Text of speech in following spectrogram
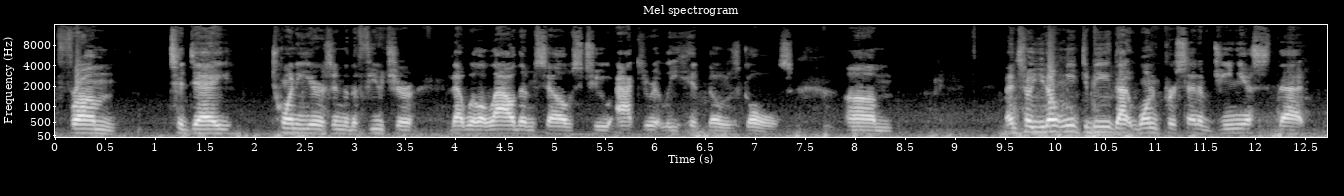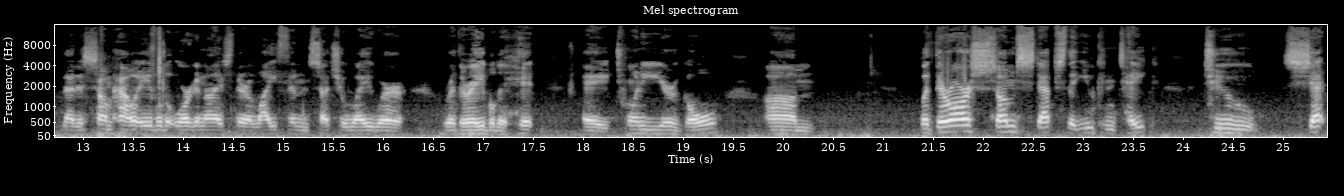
from today 20 years into the future that will allow themselves to accurately hit those goals. Um, and so you don't need to be that 1% of genius that that is somehow able to organize their life in such a way where where they're able to hit a 20 year goal. Um, but there are some steps that you can take to set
